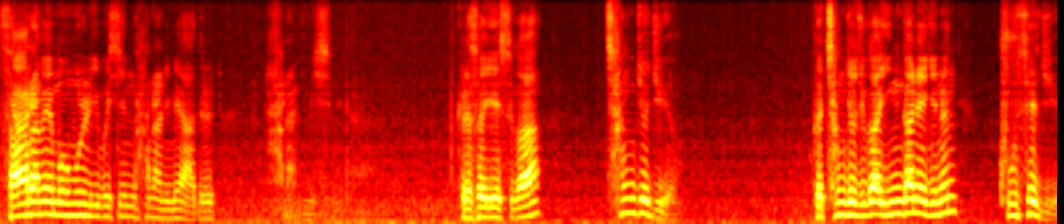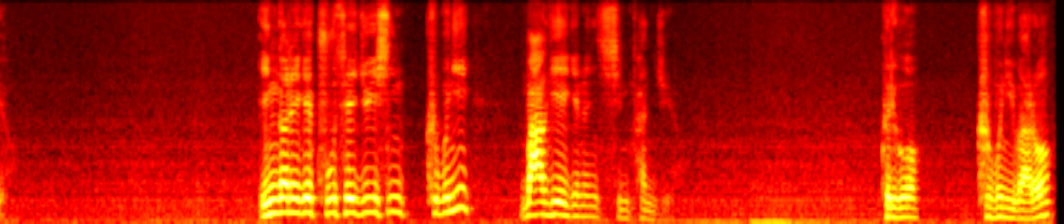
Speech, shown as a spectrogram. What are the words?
사람의 몸을 입으신 하나님의 아들 하나님이십니다. 그래서 예수가 창조주요. 그 창조주가 인간에게는 구세주요. 인간에게 구세주이신 그분이 마귀에게는 심판주요. 그리고 그분이 바로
